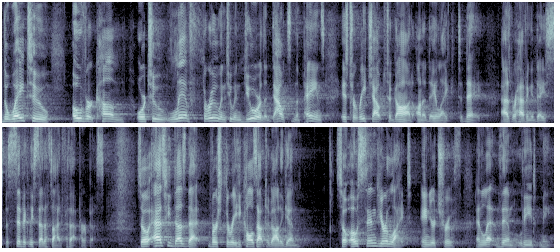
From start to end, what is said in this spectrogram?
The way to overcome or to live through and to endure the doubts and the pains is to reach out to God on a day like today, as we're having a day specifically set aside for that purpose. So, as he does that, verse 3, he calls out to God again. So, oh, send your light and your truth, and let them lead me.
